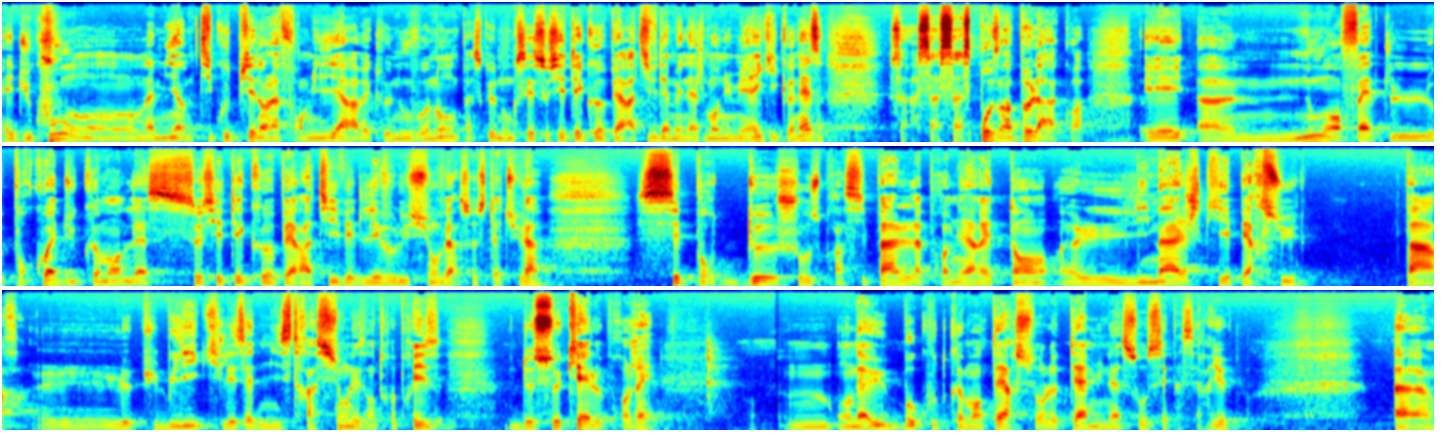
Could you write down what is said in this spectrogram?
Et du coup, on a mis un petit coup de pied dans la fourmilière avec le nouveau nom, parce que donc ces sociétés coopératives d'aménagement numérique, ils connaissent, ça, se pose un peu là, quoi. Et nous, en fait, le pourquoi du comment de la société coopérative et de l'évolution vers ce statut-là, c'est pour deux choses principales. La première étant euh, l'image qui est perçue par le public, les administrations, les entreprises de ce qu'est le projet. Hum, on a eu beaucoup de commentaires sur le thème une asso, c'est pas sérieux. Euh,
